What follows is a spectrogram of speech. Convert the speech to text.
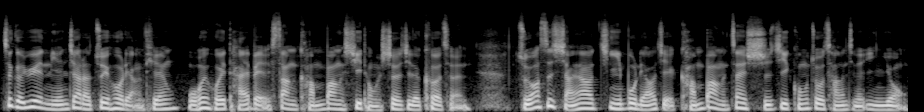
这个月年假的最后两天，我会回台北上扛棒系统设计的课程，主要是想要进一步了解扛棒在实际工作场景的应用。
